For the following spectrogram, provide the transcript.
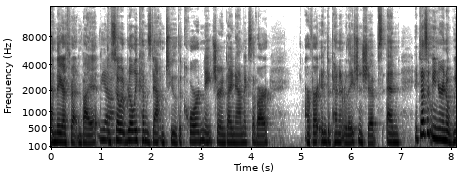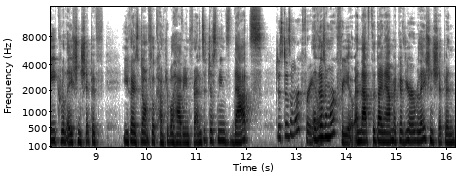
and they are threatened by it. Yeah. And so it really comes down to the core nature and dynamics of our of our independent relationships. And it doesn't mean you're in a weak relationship if you guys don't feel comfortable having friends. It just means that's just doesn't work for you. it doesn't work for you and that's the dynamic of your relationship and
